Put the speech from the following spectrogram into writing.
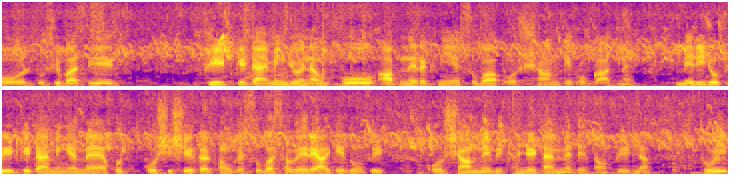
और दूसरी बात ये फ़ीड की टाइमिंग जो है ना, वो आपने रखनी है सुबह और शाम के औकात में। मेरी जो फ़ीड की टाइमिंग है, मैं ख़ुद कोशिश ये करता हूँ कि सुबह सवेरे आके दूँ फ़ीड और शाम में भी ठंडे टाइम में देता हूँ फ़ीड ना। थोड़ी,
